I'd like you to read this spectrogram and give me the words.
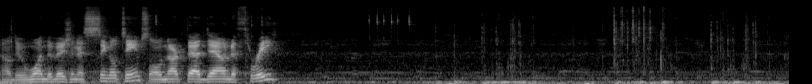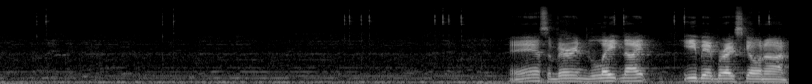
I'll do one division as single team, so I'll knock that down to three. Some very late night eBay breaks going on.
